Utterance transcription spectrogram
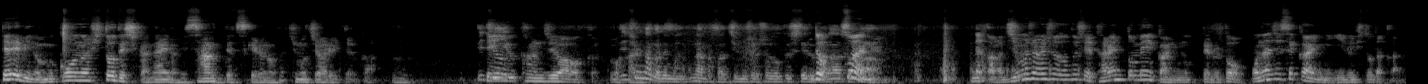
テレビの向こうの人でしかないのに3ってつけるのが気持ち悪いというか。って一応いう感じは分かる。一応なんかでもなんかさ事務所所属してるでからとかもそうやねんだから事務所に所属してタレントメーカーに乗ってると同じ世界にいる人だからこ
